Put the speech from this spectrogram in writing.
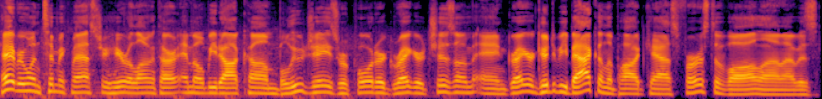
Hey everyone, Tim McMaster here, along with our MLB.com Blue Jays reporter Gregor Chisholm. And Gregor, good to be back on the podcast. First of all, um, I was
